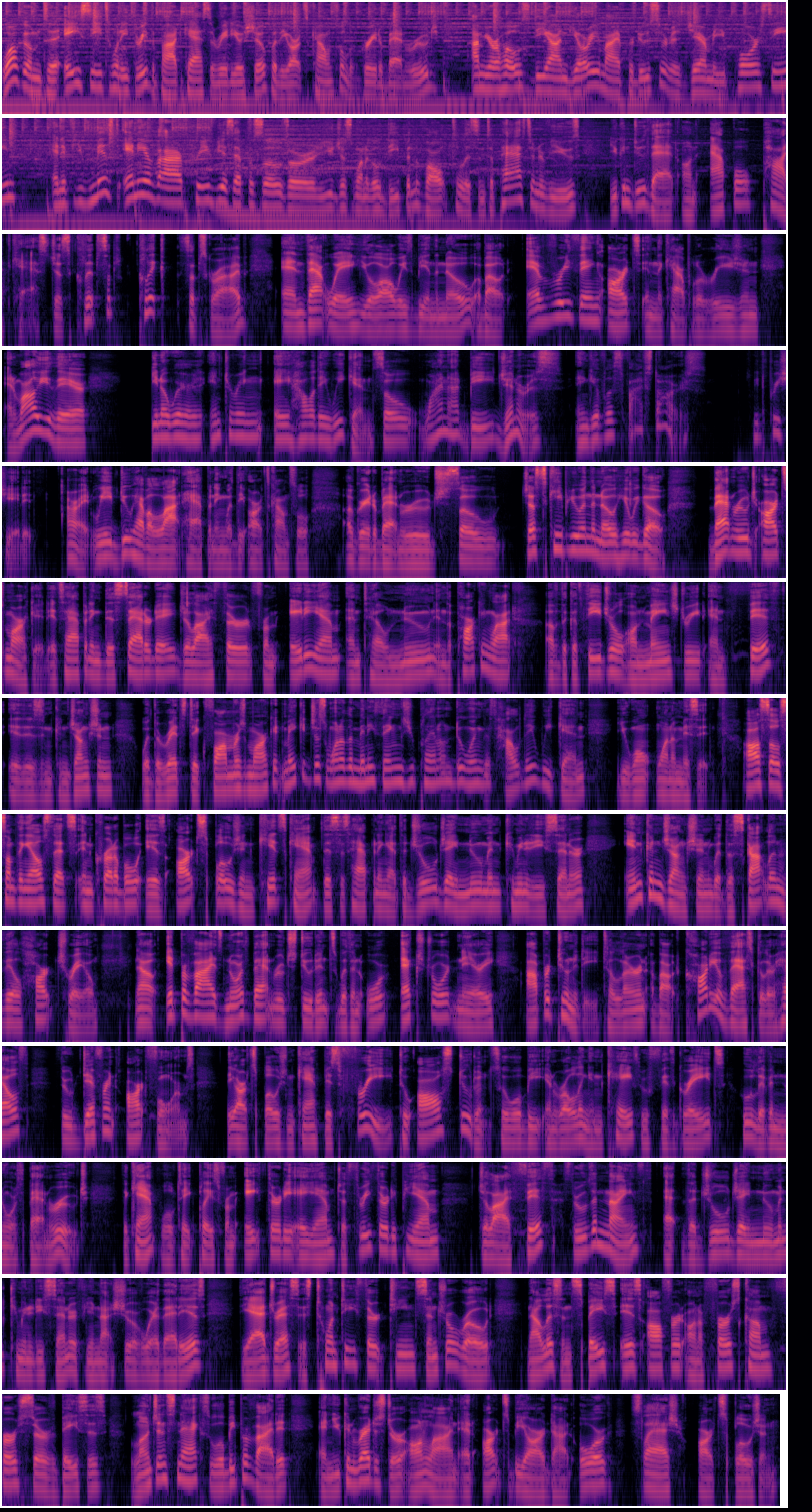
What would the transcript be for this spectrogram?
Welcome to AC23, the podcast and radio show for the Arts Council of Greater Baton Rouge. I'm your host, Dion Guillory. My producer is Jeremy Porcine. And if you've missed any of our previous episodes or you just want to go deep in the vault to listen to past interviews, you can do that on Apple Podcasts. Just click, sub- click subscribe, and that way you'll always be in the know about everything arts in the capital region. And while you're there, you know, we're entering a holiday weekend, so why not be generous and give us five stars? We'd appreciate it. All right, we do have a lot happening with the Arts Council of Greater Baton Rouge, so just to keep you in the know, here we go. Baton Rouge Arts Market. It's happening this Saturday, July 3rd from 8 a.m. until noon in the parking lot of the Cathedral on Main Street and 5th. It is in conjunction with the Red Stick Farmers Market. Make it just one of the many things you plan on doing this holiday weekend. You won't want to miss it. Also, something else that's incredible is Art Explosion Kids Camp. This is happening at the Jewel J. Newman Community Center in conjunction with the Scotlandville Heart Trail. Now, it provides North Baton Rouge students with an or- extraordinary opportunity to learn about cardiovascular health through different art forms. The Art Explosion Camp is free to all students who will be enrolling in K through 5th grades who live in North Baton Rouge. The camp will take place from 8:30 a.m. to 3:30 p.m. July 5th through the 9th at the Jewel J. Newman Community Center. If you're not sure of where that is, the address is 2013 Central Road. Now listen, space is offered on a first come, first served basis. Lunch and snacks will be provided, and you can register online at artsbr.org slash artsplosion.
